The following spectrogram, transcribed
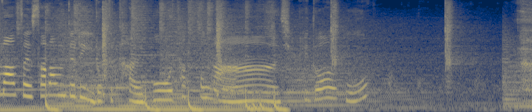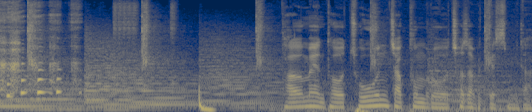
맛에 사람들이 이렇게 달고 탔구나 싶기도 하고 다음엔 더 좋은 작품으로 찾아뵙겠습니다.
